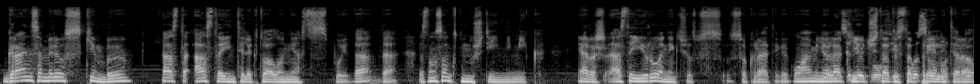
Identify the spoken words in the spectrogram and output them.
granița mereu se schimbă asta, asta e intelectual onest să spui, da? da? Asta nu înseamnă că tu nu știi nimic. Iarăși, asta e ironic ce a spus Socrate, că cu oamenii ălea că eu citat ăsta preliteral.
